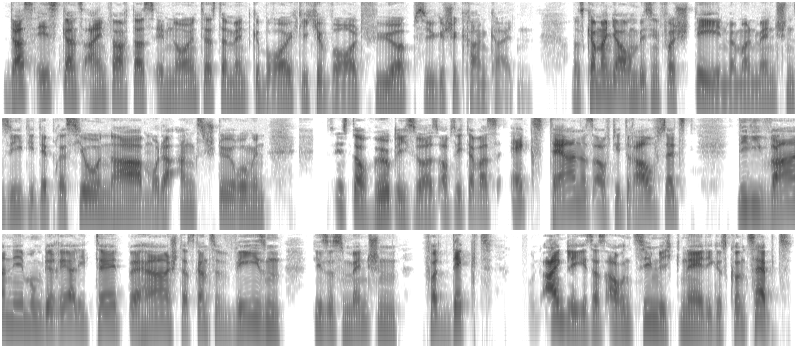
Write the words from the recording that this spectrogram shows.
Das ist ganz einfach das im Neuen Testament gebräuchliche Wort für psychische Krankheiten. Und das kann man ja auch ein bisschen verstehen, wenn man Menschen sieht, die Depressionen haben oder Angststörungen. Es ist doch wirklich so, als ob sich da was Externes auf die draufsetzt, die die Wahrnehmung der Realität beherrscht, das ganze Wesen dieses Menschen verdeckt. Und eigentlich ist das auch ein ziemlich gnädiges Konzept.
